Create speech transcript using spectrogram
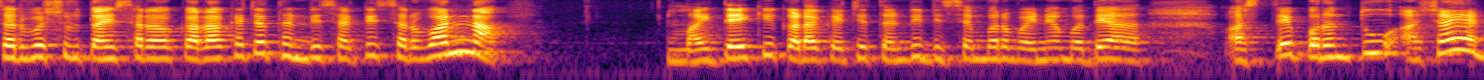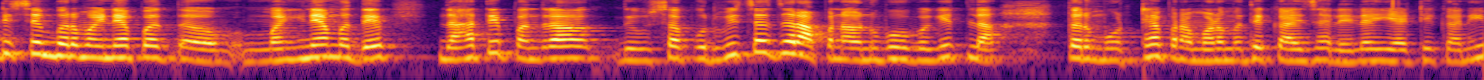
सर्वश्रुत आहे सर्व कडाक्याच्या थंडीसाठी सर्वांना माहिती आहे की कडाक्याची थंडी डिसेंबर महिन्यामध्ये असते परंतु अशा या डिसेंबर महिन्यापद महिन्यामध्ये दहा ते पंधरा दिवसापूर्वीचा जर आपण अनुभव बघितला तर मोठ्या प्रमाणामध्ये काय झालेलं आहे या ठिकाणी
